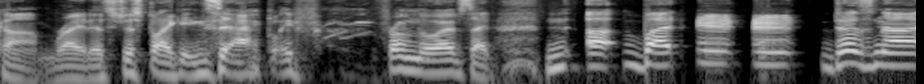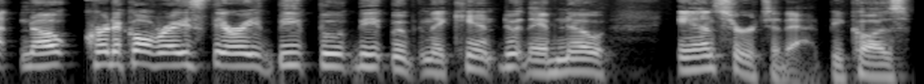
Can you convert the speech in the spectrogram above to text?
com, right? It's just like exactly from the website. Uh, but uh, uh, does not, no, critical race theory, beep, boop, beep, boop. And they can't do it. They have no answer to that because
